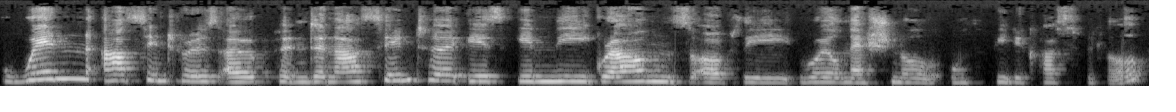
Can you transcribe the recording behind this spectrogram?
when our centre is opened, and our centre is in the grounds of the Royal National Orthopaedic Hospital,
